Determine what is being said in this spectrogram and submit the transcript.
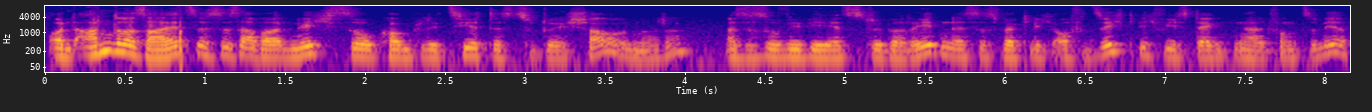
und andererseits ist es aber nicht so kompliziert, das zu durchschauen, oder? Also so wie wir jetzt drüber reden, ist es wirklich offensichtlich, wie das Denken halt funktioniert.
